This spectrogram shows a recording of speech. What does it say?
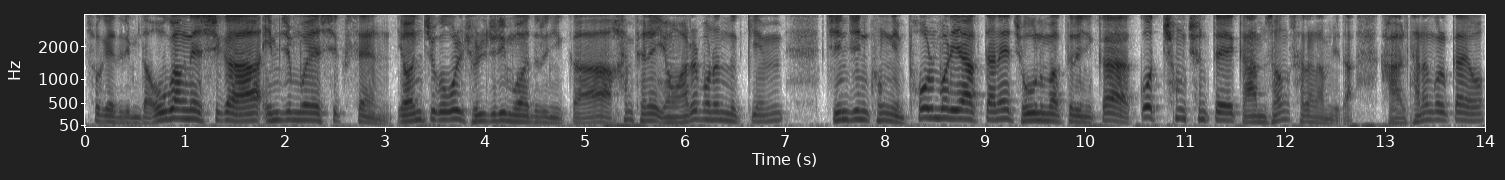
소개해드립니다. 오광래 씨가 임진모의 식센, 연주곡을 줄줄이 모아 들으니까 한편의 영화를 보는 느낌, 진진콩님, 폴머리아 악단의 좋은 음악 들으니까 꽃 청춘 때의 감성 살아납니다. 가을 타는 걸까요?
